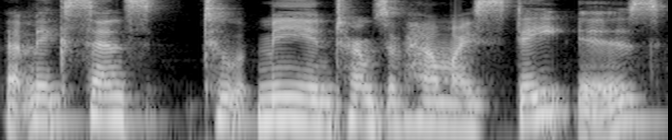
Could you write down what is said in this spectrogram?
That makes sense to me in terms of how my state is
